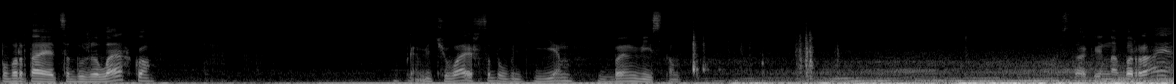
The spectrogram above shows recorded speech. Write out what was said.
повертається дуже легко. Прям відчуваєш себе водієм BMW-стом. Ось так він набирає.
